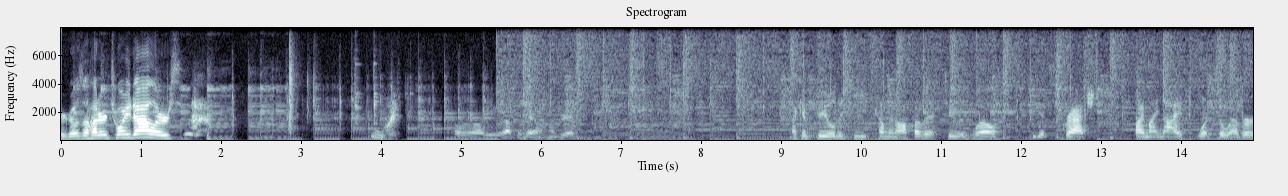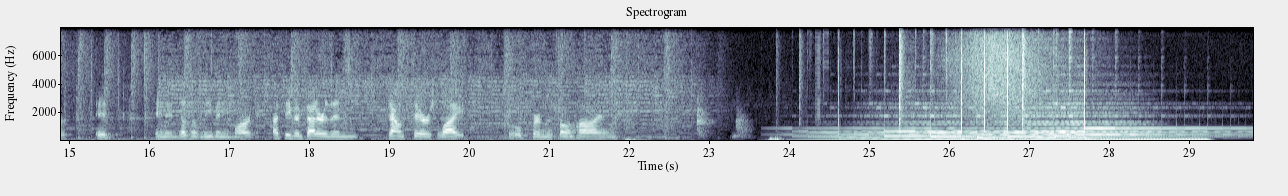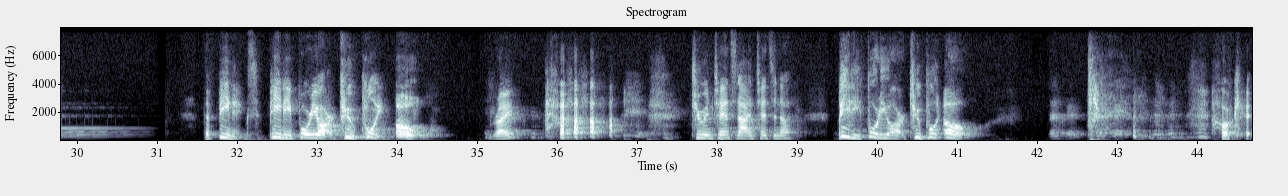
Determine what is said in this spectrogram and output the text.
Here goes $120. Ooh. Oh, we're already about to hit 100. I can feel the heat coming off of it too as well. You get scratched by my knife whatsoever. It and it doesn't leave any mark. That's even better than downstairs light. So we'll turn this on high and Fenix PD40R 2.0, right? Too intense, not intense enough? PD40R 2.0. okay.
